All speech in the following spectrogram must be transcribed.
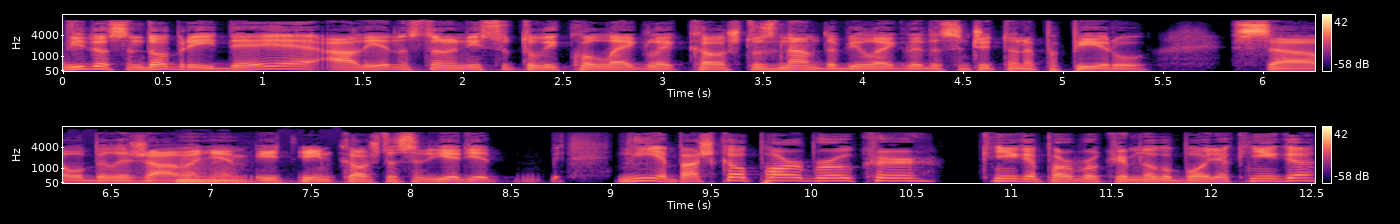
video sam dobre ideje, ali jednostavno nisu toliko legle kao što znam da bi legle da sam čitao na papiru sa obeležavanjem Mhm. i tim kao što sam, jer je, nije baš kao Power Broker knjiga, Power Broker je mnogo bolja knjiga,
